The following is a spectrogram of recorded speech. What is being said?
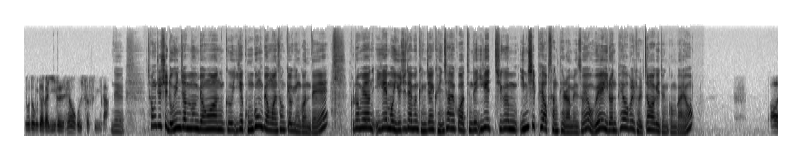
노동자가 일을 해오고 있었습니다. 네. 청주시 노인 전문 병원 그 이게 공공병원 성격인 건데 그러면 이게 뭐 유지되면 굉장히 괜찮을 것 같은데 이게 지금 임시 폐업 상태라면서요? 왜 이런 폐업을 결정하게 된 건가요? 어,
